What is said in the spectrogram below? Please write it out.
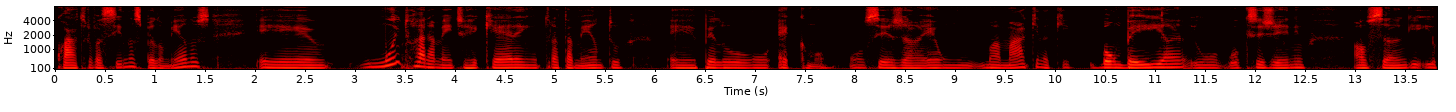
quatro vacinas pelo menos, é, muito raramente requerem o tratamento é, pelo ECMO, ou seja, é um, uma máquina que bombeia o oxigênio ao sangue e o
